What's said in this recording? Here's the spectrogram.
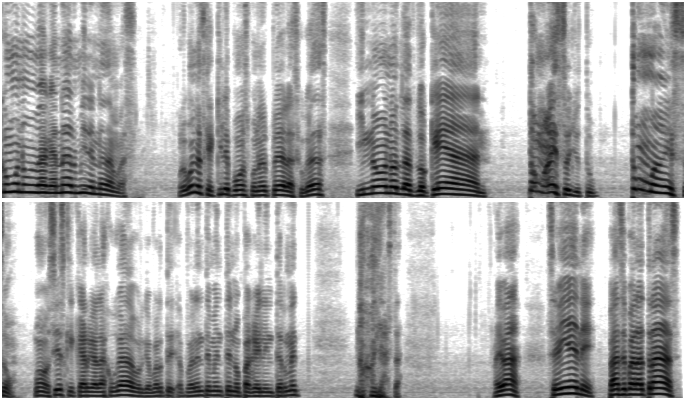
¿cómo no me va a ganar? Miren nada más. Lo bueno es que aquí le podemos poner play a las jugadas y no nos las bloquean. Toma eso YouTube, toma eso. Bueno, si es que carga la jugada, porque aparte, aparentemente no pagué el internet. No, ya está. Ahí va. Se viene. Pase para atrás.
